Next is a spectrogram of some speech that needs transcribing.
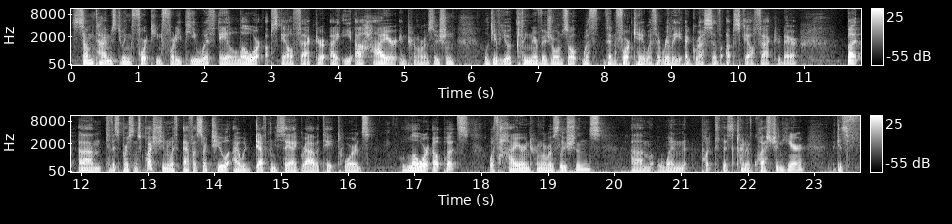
Sometimes doing 1440p with a lower upscale factor, i.e., a higher internal resolution, will give you a cleaner visual result with than 4K with a really aggressive upscale factor there. But um, to this person's question, with FSR2, I would definitely say I gravitate towards lower outputs with higher internal resolutions um, when put to this kind of question here, because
